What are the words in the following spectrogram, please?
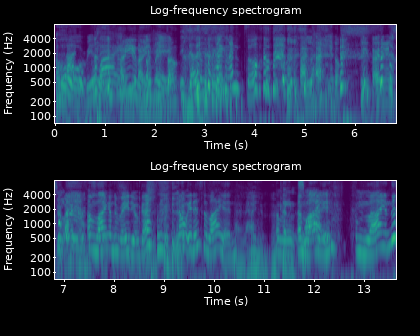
Oh, li- really? Why? Are you, are you Okay. mental? It doesn't I'm mental. a lion. I didn't see lion. I'm lying on the radio, guys. No, it is a lion. A lion. Okay. I Okay. mean, I'm lying. I'm lying.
